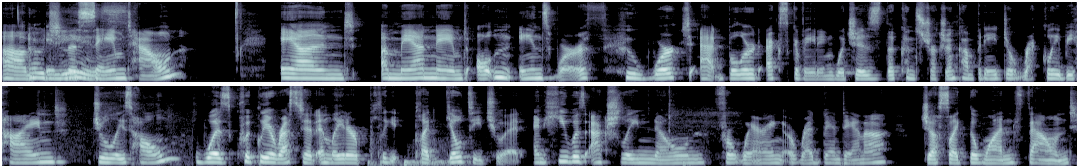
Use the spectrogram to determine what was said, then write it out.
um, Oh, in the same town, and a man named Alton Ainsworth, who worked at Bullard Excavating, which is the construction company directly behind Julie's home, was quickly arrested and later ple- pled guilty to it. And he was actually known for wearing a red bandana, just like the one found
